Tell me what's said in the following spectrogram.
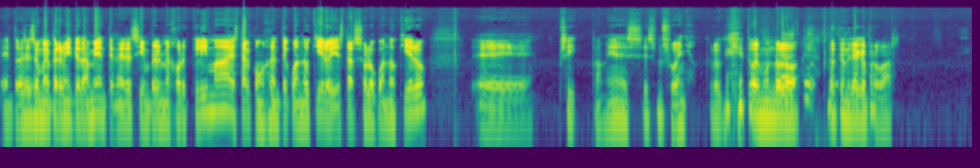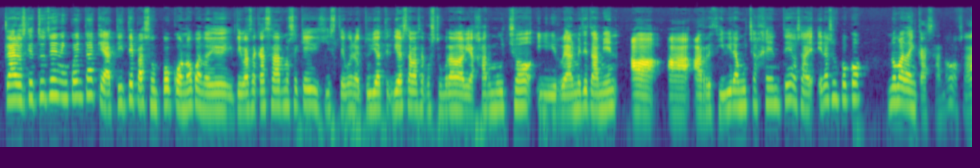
Entonces eso me permite también tener siempre el mejor clima, estar con gente cuando quiero y estar solo cuando quiero. Eh, sí, para mí es, es un sueño. Creo que todo el mundo lo, lo tendría que probar. Claro, es que tú ten en cuenta que a ti te pasó un poco, ¿no? Cuando te ibas a casar, no sé qué, y dijiste, bueno, tú ya, ya estabas acostumbrado a viajar mucho y realmente también a, recibir a mucha gente, o sea, eras un poco nómada en casa, ¿no? O sea,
